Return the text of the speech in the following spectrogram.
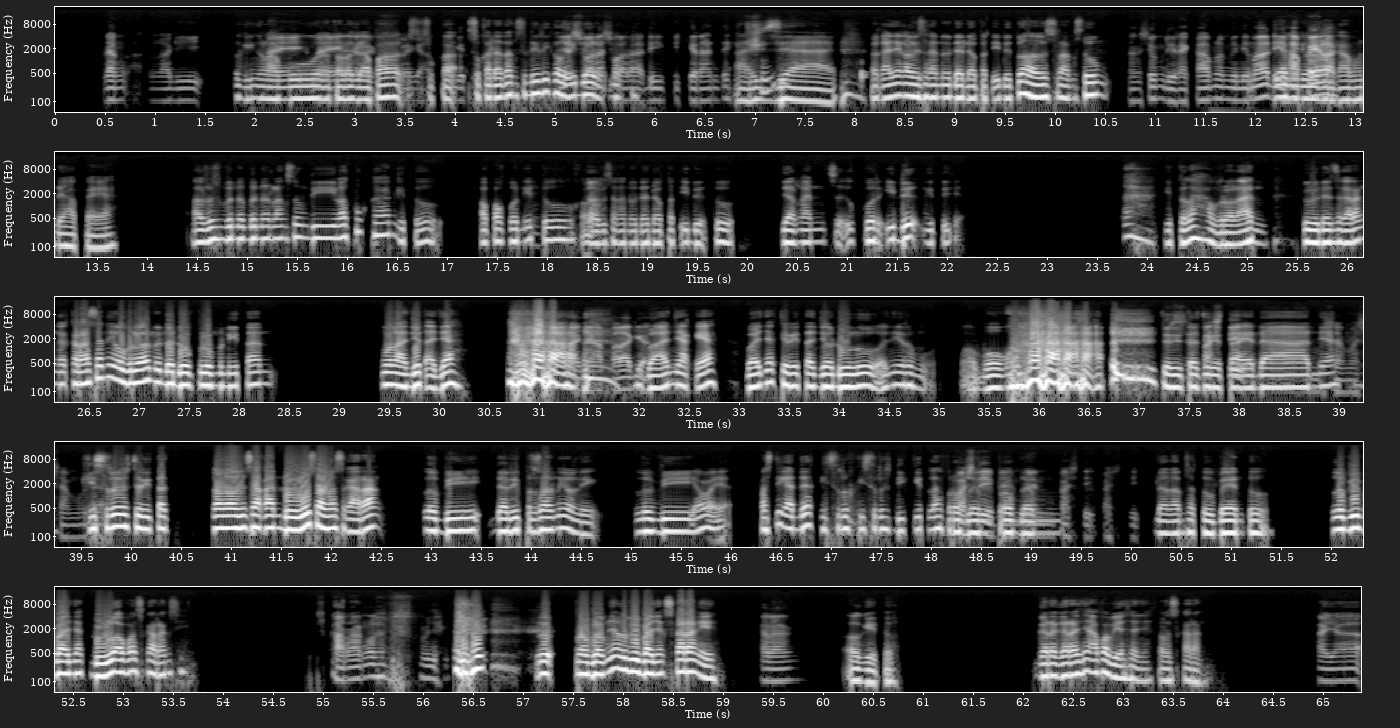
kadang lagi lagi ngelamun naik, atau lagi apa lagi apa suka gitu. suka datang sendiri kalau ya ide suara-suara di pikiran teh Aja. Makanya kalau misalkan udah dapat ide tuh harus langsung langsung direkam lah minimal di ya HP minimal lah rekaman di HP ya. Harus bener-bener langsung dilakukan gitu. Apa pun Hmm. itu kalau Nah. misalkan udah dapat ide tuh jangan seukur ide gitu ya. Ah, gitulah obrolan dulu dan sekarang nggak kerasa nih obrolan udah 20 menitan. Mau lanjut aja. Apa lagi atuh? Banyak ya. Banyak cerita Jo dulu anjir mabok. Cerita-cerita Pasti. edan ya. Kisru cerita kalau misalkan dulu sama sekarang lebih dari personil nih lebih apa ya pasti ada kisruh-kisruh sedikit lah problem pasti, band- problem band, pasti pasti. dalam satu band tuh. Lebih banyak dulu apa sekarang sih? Sekarang lah banyak. Problemnya lebih banyak sekarang ya? Sekarang. Oh gitu. Gara-garanya apa biasanya kalau sekarang? Kayak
